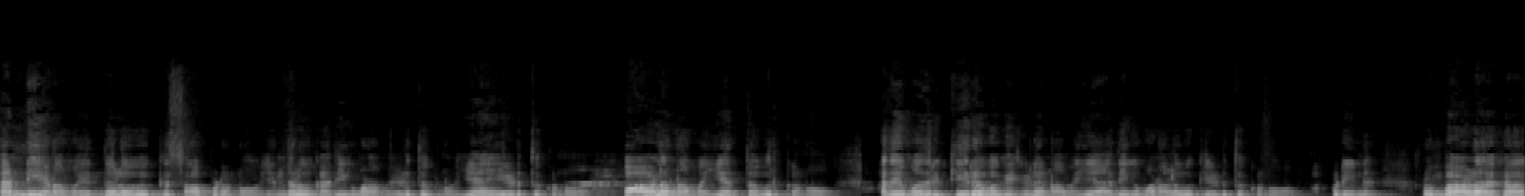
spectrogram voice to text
தண்ணியை நம்ம எந்த அளவுக்கு சாப்பிடணும் எந்த அளவுக்கு அதிகமாக நம்ம எடுத்துக்கணும் ஏன் எடுத்துக்கணும் பாலை நம்ம ஏன் தவிர்க்கணும் அதே மாதிரி கீரை வகைகளை நாம் ஏன் அதிகமான அளவுக்கு எடுத்துக்கணும் அப்படின்னு ரொம்ப அழகாக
